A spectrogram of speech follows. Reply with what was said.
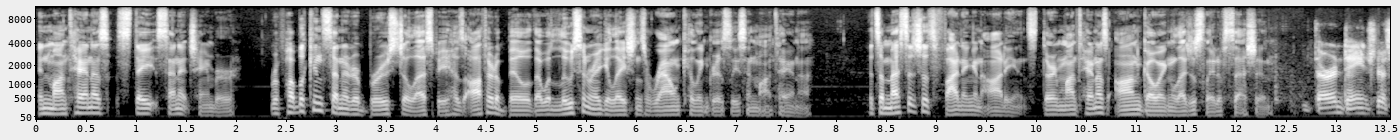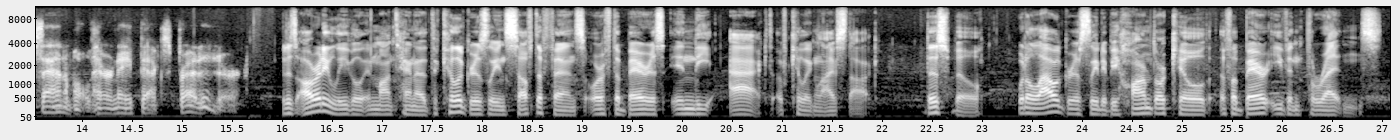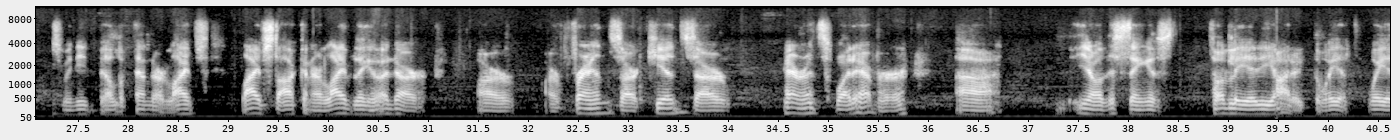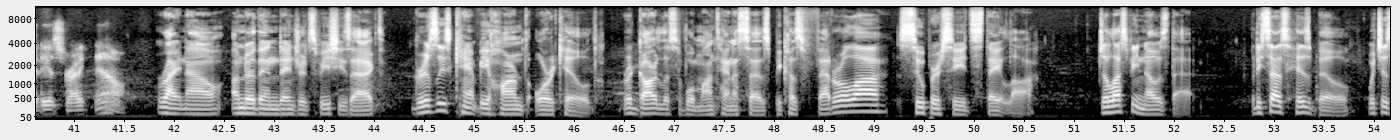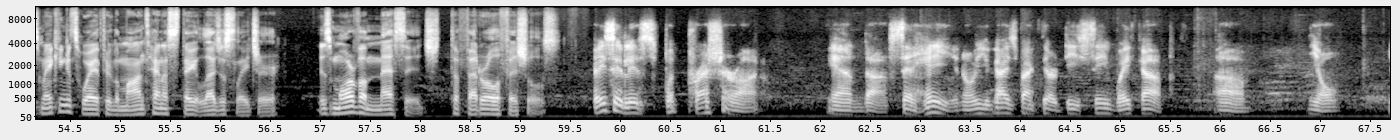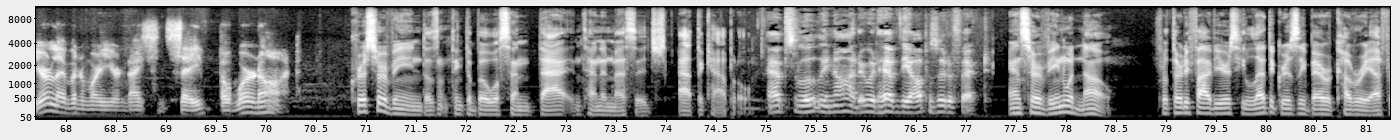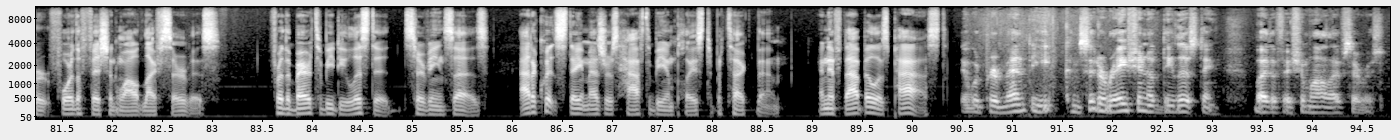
In Montana's state Senate chamber, Republican Senator Bruce Gillespie has authored a bill that would loosen regulations around killing grizzlies in Montana. It's a message that's finding an audience during Montana's ongoing legislative session. They're a dangerous animal, they're an apex predator. It is already legal in Montana to kill a grizzly in self defense or if the bear is in the act of killing livestock. This bill would allow a grizzly to be harmed or killed if a bear even threatens. We need to be able to defend our lives, livestock and our livelihood, our, our, our friends, our kids, our parents, whatever. Uh, you know, this thing is totally idiotic the way it way it is right now. Right now, under the Endangered Species Act, grizzlies can't be harmed or killed, regardless of what Montana says, because federal law supersedes state law. Gillespie knows that, but he says his bill, which is making its way through the Montana state legislature, is more of a message to federal officials. Basically, it's put pressure on them and uh, say, hey, you know, you guys back there, DC, wake up. Um, you know, you're living where you're nice and safe, but we're not. Chris Servheen doesn't think the bill will send that intended message at the Capitol. Absolutely not. It would have the opposite effect. And Servheen would know. For 35 years, he led the grizzly bear recovery effort for the Fish and Wildlife Service. For the bear to be delisted, Servheen says, adequate state measures have to be in place to protect them. And if that bill is passed, it would prevent the consideration of delisting by the Fish and Wildlife Service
